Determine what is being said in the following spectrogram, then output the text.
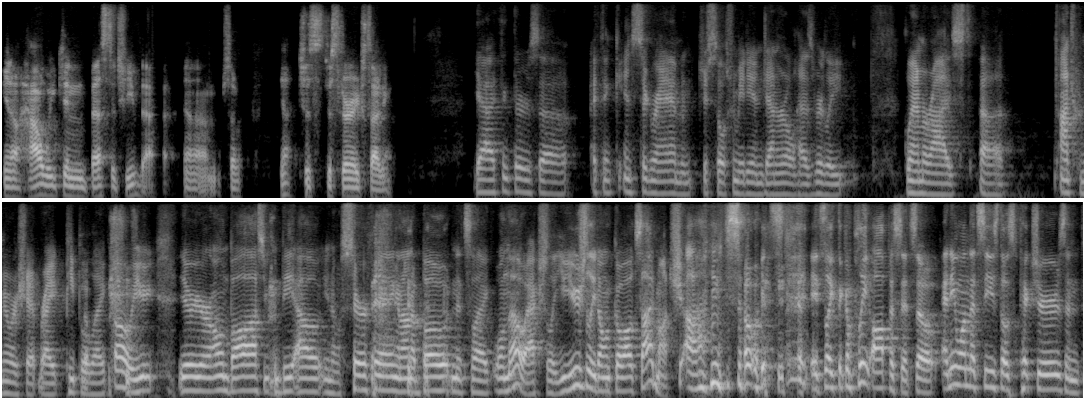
you know how we can best achieve that. Um, so yeah just just very exciting. Yeah i think there's uh i think instagram and just social media in general has really glamorized uh, entrepreneurship, right? People yep. like, oh, you you're your own boss. You can be out, you know, surfing and on a boat, and it's like, well, no, actually, you usually don't go outside much. Um, so it's it's like the complete opposite. So anyone that sees those pictures and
